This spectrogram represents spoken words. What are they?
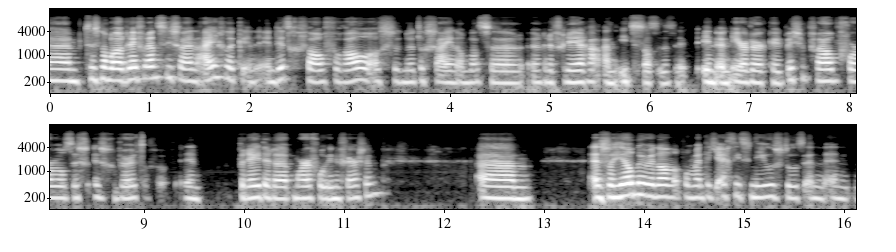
Um, het is nog wel referenties zijn eigenlijk in, in dit geval vooral als ze nuttig zijn omdat ze refereren aan iets dat in een eerder Kate Bishop verhaal bijvoorbeeld is, is gebeurd of in het bredere Marvel universum. Um, en zo heel nu en dan op het moment dat je echt iets nieuws doet en, en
